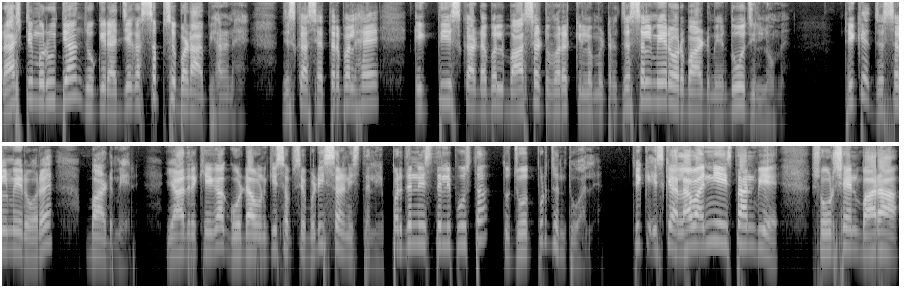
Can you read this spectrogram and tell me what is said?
राष्ट्रीय मरु उद्यान जो कि राज्य का सबसे बड़ा अभ्यारण है, जिसका क्षेत्रफल है 31 का डबल बासठ वर्ग किलोमीटर, जैसलमेर और बाड़मेर, दो जिलों में। ठीक है? जैसलमेर और बाड़मेर। याद रखिएगा गोडाउन की सबसे बड़ी शरण स्थली प्रजन स्थली पूछता तो जोधपुर जंतु वाले ठीक है, इसके अलावा अन्य स्थान भी है, शोरशैन, बारा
